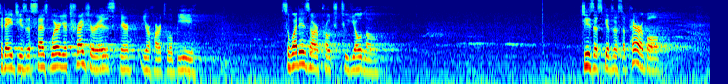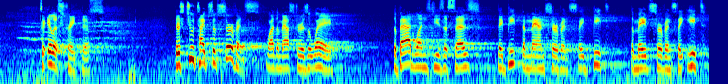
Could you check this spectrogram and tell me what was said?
Today, Jesus says, Where your treasure is, there your heart will be. So, what is our approach to YOLO? Jesus gives us a parable to illustrate this. There's two types of servants while the master is away. The bad ones, Jesus says, they beat the manservants, they beat the maidservants, they eat,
